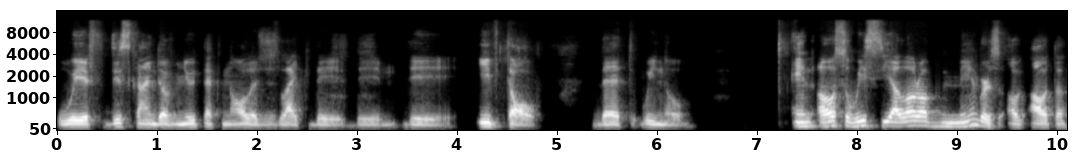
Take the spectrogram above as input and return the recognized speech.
with this kind of new technologies like the, the, the eVTOL that we know. And also we see a lot of members of ALTA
